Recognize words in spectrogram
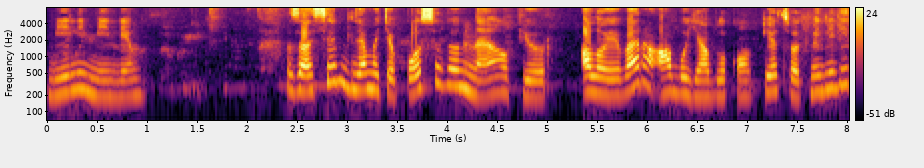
мілі-мілі. Засіб для миття посуду Neopure. Алоє вера або яблуко 500 мл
